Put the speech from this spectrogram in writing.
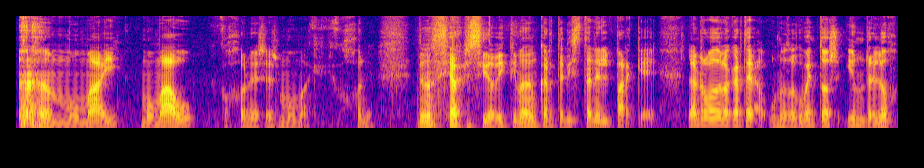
Mumai, Mumau. ¿Qué cojones es Mumai? ¿Qué cojones? Denuncia haber sido víctima de un carterista en el parque. Le han robado la cartera, unos documentos y un reloj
